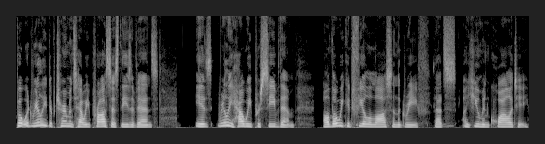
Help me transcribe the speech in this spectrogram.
But what really determines how we process these events is really how we perceive them. Although we could feel a loss and the grief, that's a human quality.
